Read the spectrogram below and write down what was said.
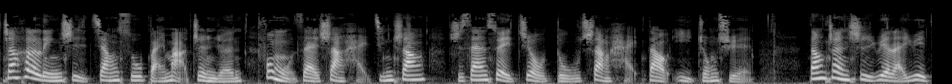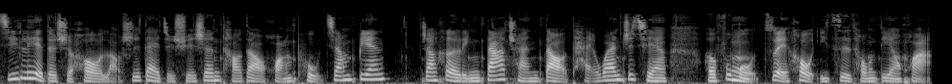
张鹤龄是江苏白马镇人，父母在上海经商，十三岁就读上海道义中学。当战事越来越激烈的时候，老师带着学生逃到黄浦江边。张鹤龄搭船到台湾之前，和父母最后一次通电话，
